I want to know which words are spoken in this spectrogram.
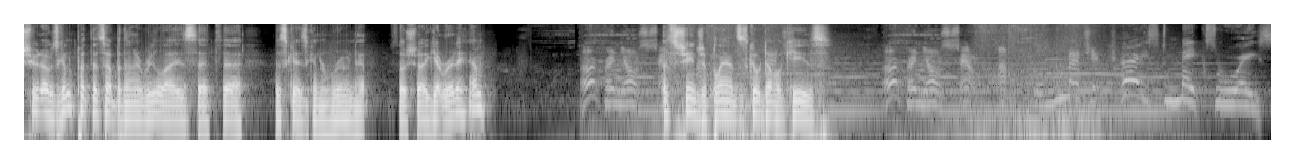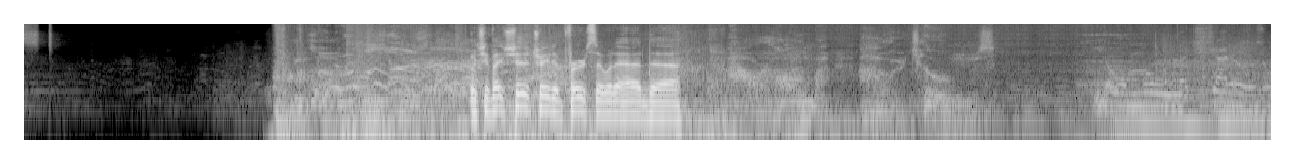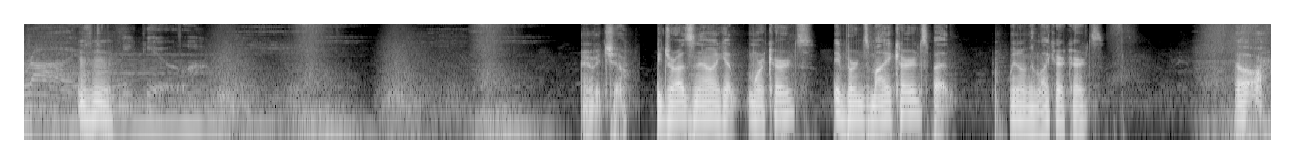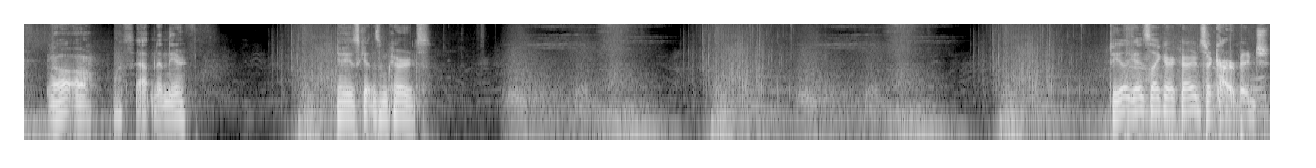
Shoot, I was gonna put this up, but then I realized that uh, this guy's gonna ruin it. So should I get rid of him? Let's change the plans. Let's go double keys. Open yourself up to magic. Haste makes waste. Which if I should have traded first, I would have had. Uh, Mm-hmm. there we go. He draws now. I get more cards. It burns my cards, but we don't even like our cards. Oh, uh oh, what's happening here? Yeah, he's getting some cards. Do you guys like our cards? They're garbage.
